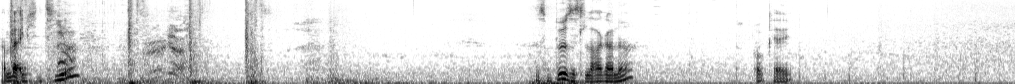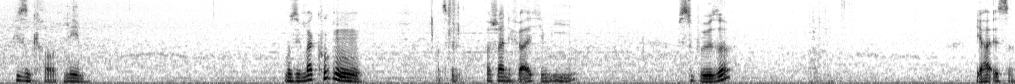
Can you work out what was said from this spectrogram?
Haben wir eigentlich ein Tier? Das ist ein böses Lager, ne? Okay. Wiesenkraut nehmen. Muss ich mal gucken. Das wird wahrscheinlich für Alchemie. Bist du böse? Ja, ist sie.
